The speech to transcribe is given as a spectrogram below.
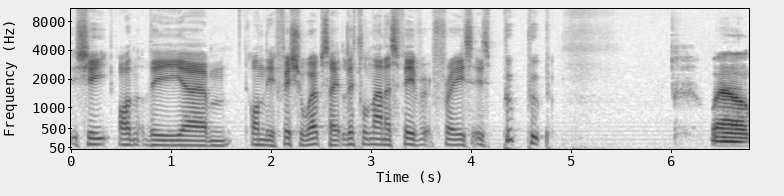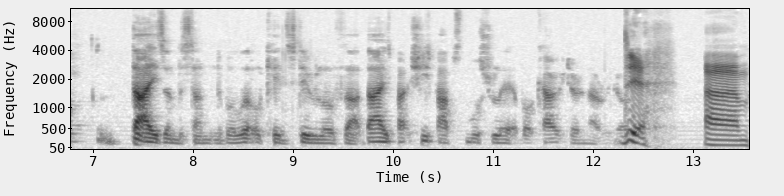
she on the um, on the official website, Little Nana's favourite phrase is "poop poop." Well, that is understandable. Little kids do love that. That is, she's perhaps the most relatable character in that regard. Yeah. Um,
